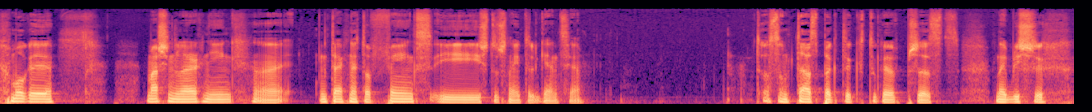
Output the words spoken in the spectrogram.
chmury, machine learning, e, Internet of Things i sztuczna inteligencja. To są te aspekty, które przez w najbliższych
